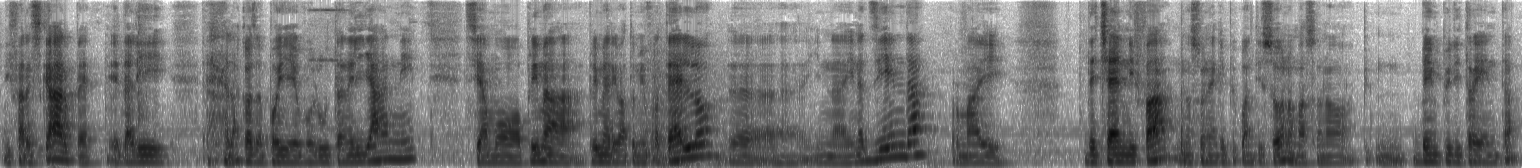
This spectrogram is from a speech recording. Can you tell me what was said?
di fare scarpe e da lì la cosa poi è evoluta negli anni. Siamo, prima, prima è arrivato mio fratello eh, in, in, azienda, ormai decenni fa, non so neanche più quanti sono, ma sono ben più di 30.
